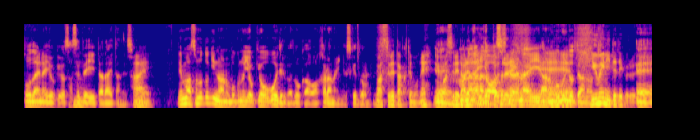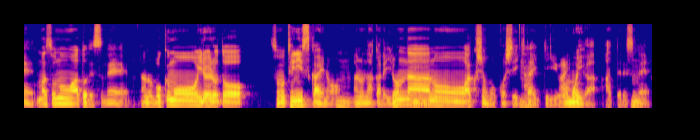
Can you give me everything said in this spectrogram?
壮大な余興をさせていただいたんですよね。はいで、まあ、その時のあの僕の余興を覚えてるかどうかはわからないんですけど、忘れたくてもね、ええ。忘れられないまあなかなか忘れられないあの僕にとってはあの夢に出てくる。ええ。まあ、その後ですね、あの、僕もいろいろと、そのテニス界の,、うん。あの中でいろんな、あのアクションを起こしていきたいっていうはい。思いがあってですね、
